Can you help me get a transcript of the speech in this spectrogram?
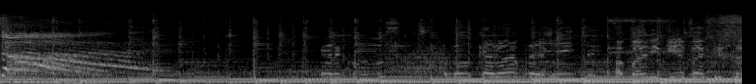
Cara, pra gente. A Painiquinha vai cristal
